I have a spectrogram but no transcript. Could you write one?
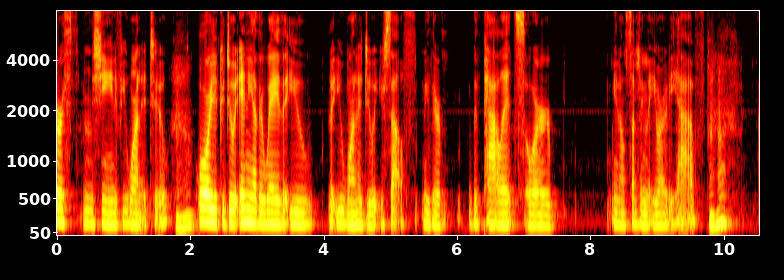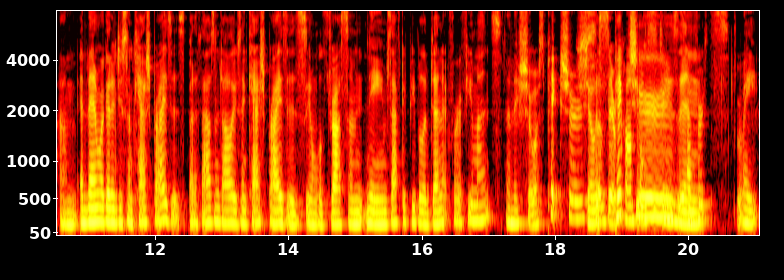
earth machine if you wanted to, Mm-hmm. or you could do it any other way that you that you want to do it yourself, either with pallets or you know something that you already have. Mm-hmm. Um, and then we're going to do some cash prizes, about thousand dollars in cash prizes. And we'll draw some names after people have done it for a few months. And they show us pictures Show of us their pictures composting and- efforts. Right.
